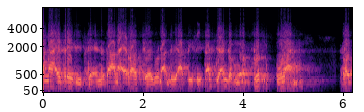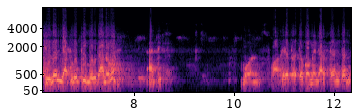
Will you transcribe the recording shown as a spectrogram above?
anak presiden itu anak raja itu nak duwe aktivitas dianggap ngerebut ulang. Rajulun yak lubu mulkan apa? Adi. Mohon, akhirnya baca komentar Banten.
